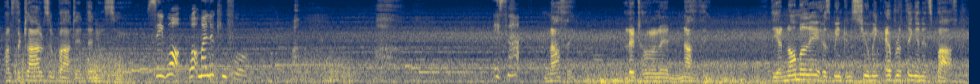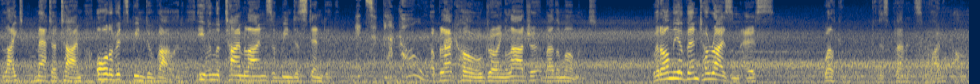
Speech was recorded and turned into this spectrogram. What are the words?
Once the clouds have parted, then you'll see. See what? What am I looking for? Is that. Nothing. Literally nothing. The anomaly has been consuming everything in its path light, matter, time. All of it's been devoured. Even the timelines have been distended. It's a black hole. A black hole growing larger by the moment. We're on the event horizon, Ace. Welcome to this planet's final hour.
